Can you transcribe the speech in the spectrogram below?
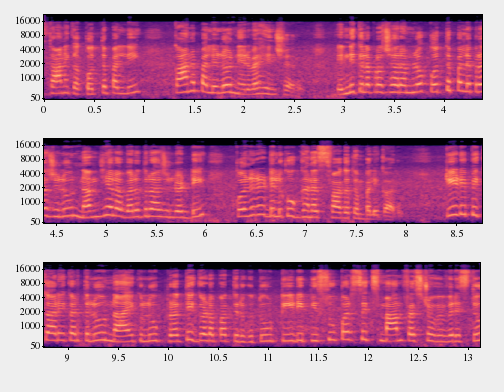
స్థానిక కొత్తపల్లి కానపల్లిలో నిర్వహించారు. ఎన్నికల ప్రచారంలో కొత్తపల్లి ప్రజలు నంద్యాల వరదరాజుల రెడ్డి కొనిరెడ్డిలకు ఘన స్వాగతం పలికారు. టీడీపీ కార్యకర్తలు నాయకులు ప్రతి గడప తిరుగుతూ టీడీపీ సూపర్ సిక్స్ మేనిఫెస్టో వివరిస్తూ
